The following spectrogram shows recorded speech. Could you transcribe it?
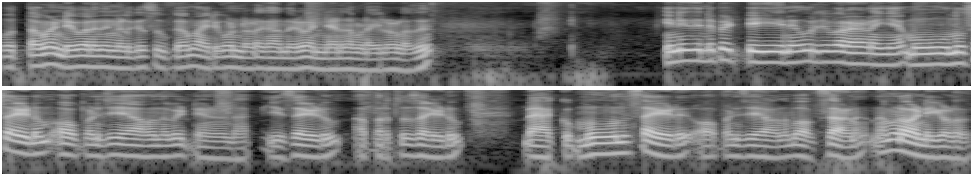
പുത്തൻ വണ്ടി പോലെ നിങ്ങൾക്ക് സുഖമായിട്ട് കൊണ്ടു നടക്കാവുന്ന ഒരു വണ്ടിയാണ് നമ്മുടെ കയ്യിലുള്ളത്. ഇനി ഇതിന്റെ പെട്ടീനെ കുറിച്ച് പറയുകയാണെങ്കിൽ മൂന്ന് സൈഡും ഓപ്പൺ ചെയ്യാവുന്ന പെട്ടിയാണ് ഉണ്ടാകുക ഈ സൈഡും അപ്പുറത്തെ സൈഡും ബാക്കും മൂന്ന് സൈഡ് ഓപ്പൺ ചെയ്യാവുന്ന ബോക്സാണ് നമ്മുടെ വണ്ടിക്കുള്ളത്.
